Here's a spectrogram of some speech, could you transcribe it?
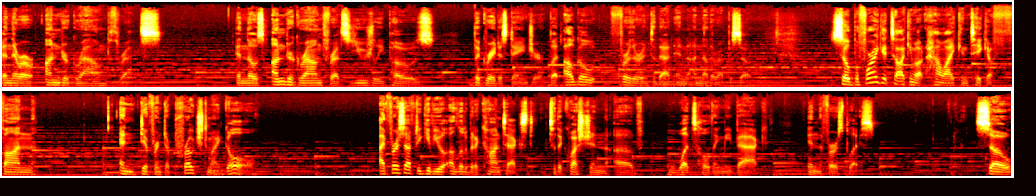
and there are underground threats. And those underground threats usually pose the greatest danger. But I'll go further into that in another episode. So, before I get talking about how I can take a fun and different approach to my goal, I first have to give you a little bit of context to the question of what's holding me back in the first place. So,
